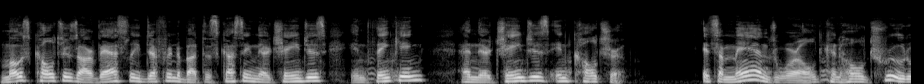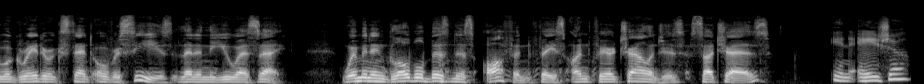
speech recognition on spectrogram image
Most cultures are vastly different about discussing their changes in thinking and their changes in culture. It's a man's world can hold true to a greater extent overseas than in the USA. Women in global business often face unfair challenges such as In Asia,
